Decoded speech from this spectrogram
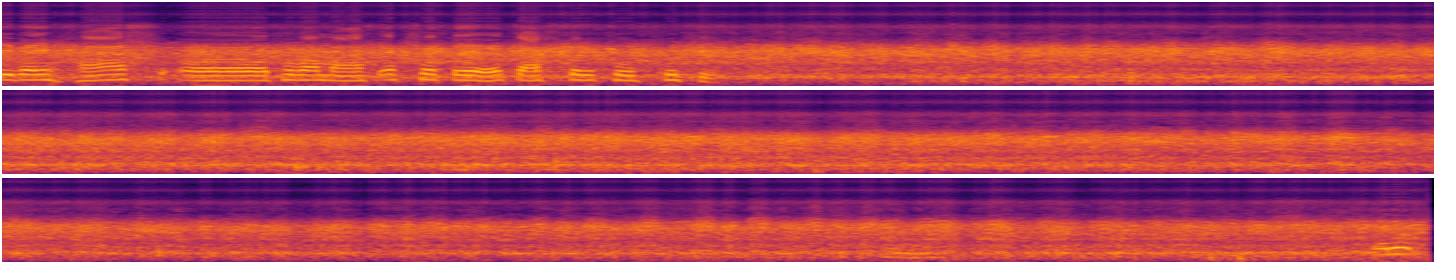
এই ভাই হাঁস অথবা মাছ একসাথে চাষ করে খুব খুশি এর-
